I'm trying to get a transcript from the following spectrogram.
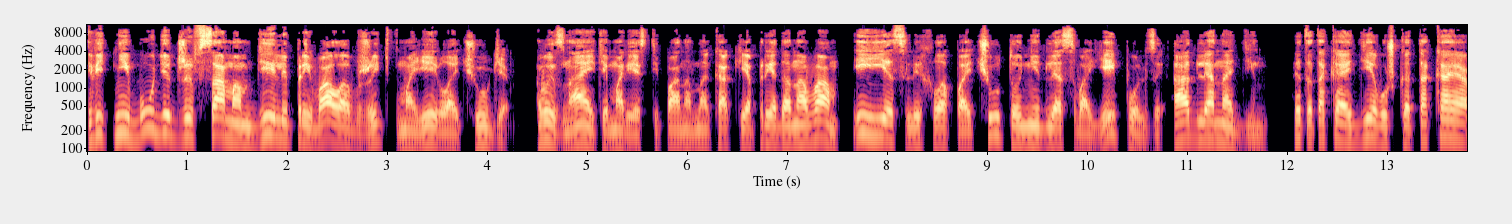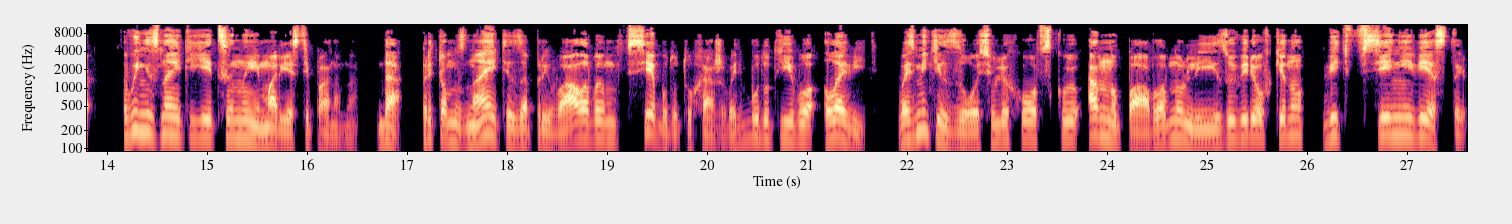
Ведь не будет же в самом деле Привалов жить в моей лачуге. Вы знаете, Марья Степановна, как я предана вам, и если хлопочу, то не для своей пользы, а для Надин. Это такая девушка, такая... Вы не знаете ей цены, Марья Степановна. Да, притом знаете, за Приваловым все будут ухаживать, будут его ловить. Возьмите Зосю Лиховскую, Анну Павловну, Лизу Веревкину, ведь все невесты.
